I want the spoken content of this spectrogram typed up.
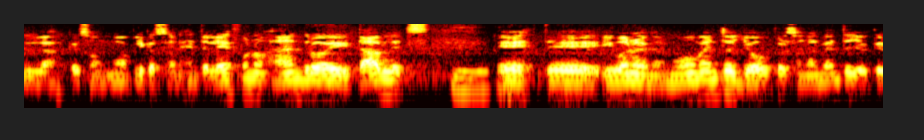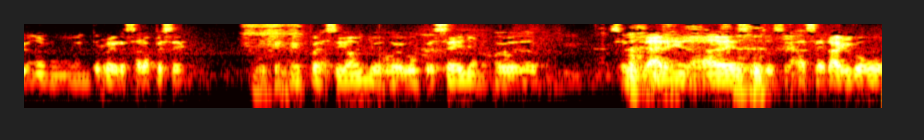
las que son aplicaciones en teléfonos, Android, tablets. Este, y bueno, en algún momento yo personalmente, yo quiero en algún momento regresar a PC, porque es mi pasión, yo juego PC, yo no juego celulares ni nada de eso, entonces hacer algo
